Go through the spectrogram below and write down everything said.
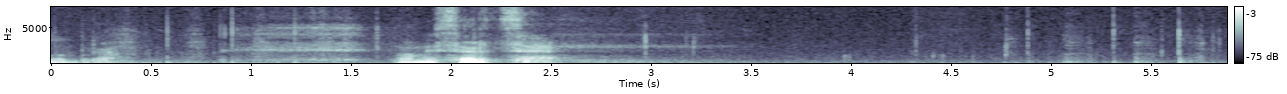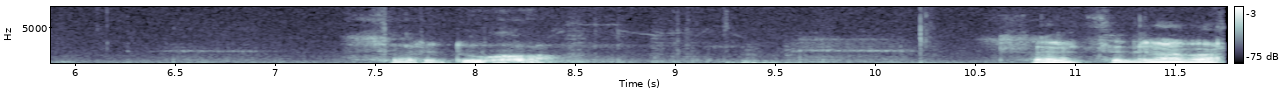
Dobra. Mamy serce. Serducho. Serce dla Was.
